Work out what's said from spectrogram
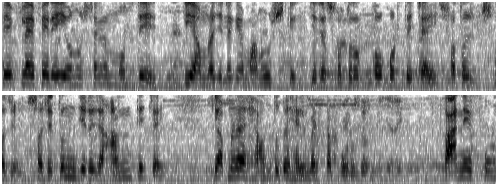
সেফ লাইফের এই অনুষ্ঠানের মধ্যে দিয়ে আমরা যেটাকে মানুষকে, যেটা সতর্ক করতে চাই সচেতন যেটা আনতে চাই, কি আপনারা অন্তত হেলমেটটা পরবেন? কানে ফোন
